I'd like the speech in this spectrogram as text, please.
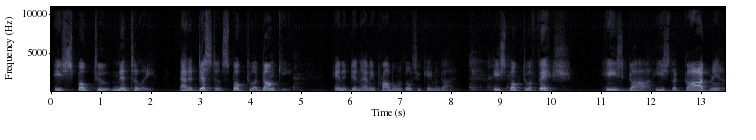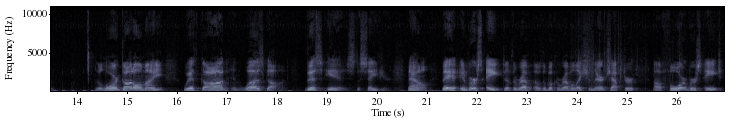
He spoke to mentally, at a distance, spoke to a donkey, and it didn't have any problem with those who came and got it. He spoke to a fish. He's God. He's the God man, the Lord God Almighty, with God and was God. This is the Savior. Now, they in verse 8 of the, of the book of Revelation, there, chapter uh, 4, verse 8,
